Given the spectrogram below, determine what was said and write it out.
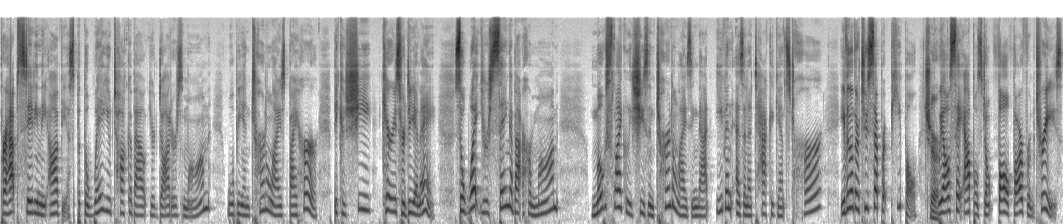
perhaps stating the obvious, but the way you talk about your daughter's mom will be internalized by her because she carries her DNA. So, what you're saying about her mom, most likely she's internalizing that even as an attack against her, even though they're two separate people. Sure. We all say apples don't fall far from trees.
